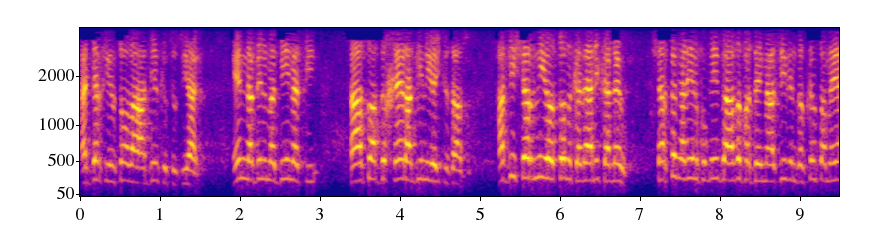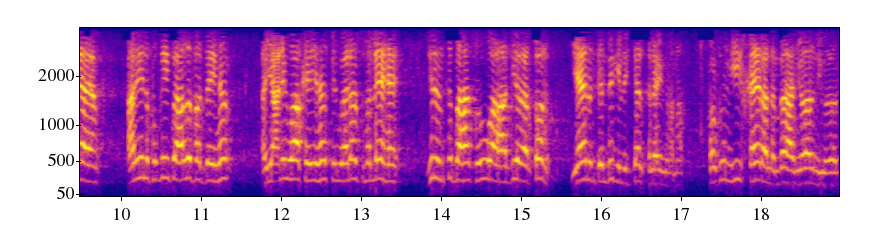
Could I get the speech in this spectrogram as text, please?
ajarkin sooda hadidka tusiyaay ina bilmadinati saaso hadi kheer haddii niyoyta saaso haddii shar niyotona kadalika lew. Shartan adina kugiibgaado faday maasidin dadkan sameeya adina kugiibgaado faday yani waa kay hasi weelas malehe jirinta bahasuwa haddii arton yeena dembigi lijalkala mana kalku ni kheyra lambahanyoa niyood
